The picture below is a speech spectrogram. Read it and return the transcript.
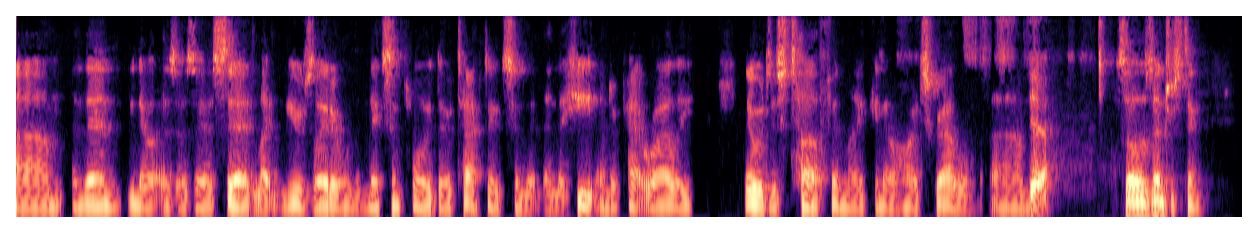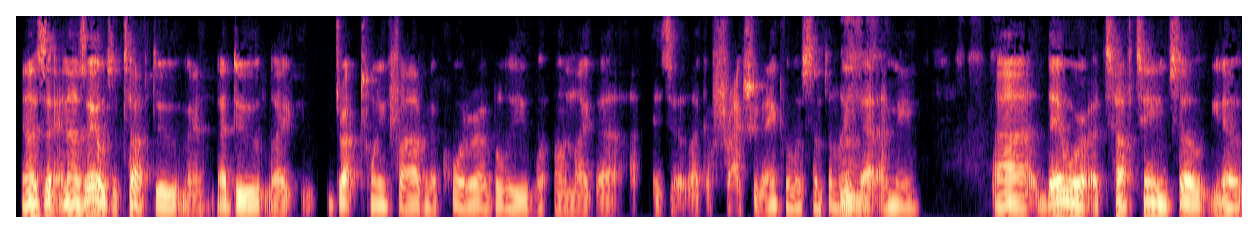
Um, and then, you know, as Isiah said, like years later, when the Knicks employed their tactics and the, and the Heat under Pat Riley, they were just tough and like you know hard scrabble. Um, yeah. So it was interesting, and Isiah, and Isiah was a tough dude, man. That dude like dropped twenty five and a quarter, I believe, on like a is it like a fractured ankle or something like mm. that. I mean, uh, they were a tough team. So you know,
